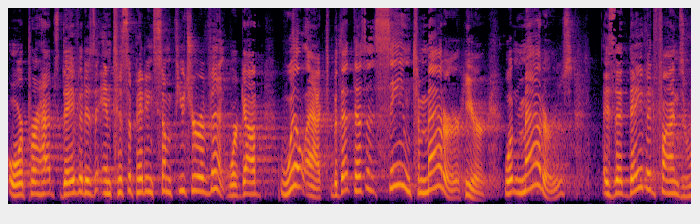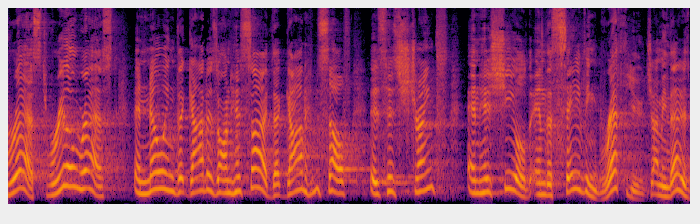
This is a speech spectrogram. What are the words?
or perhaps David is anticipating some future event where God will act, but that doesn't seem to matter here. What matters is that David finds rest, real rest, in knowing that God is on his side, that God himself is his strength and his shield and the saving refuge. I mean, that is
